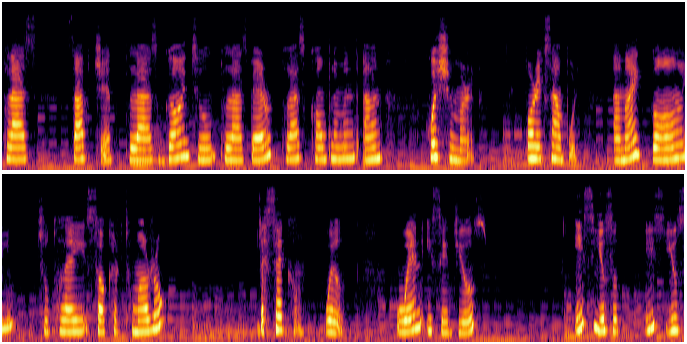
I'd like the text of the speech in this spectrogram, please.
plus subject plus going to plus verb plus complement and question mark. For example, am I going to play soccer tomorrow? The second will. When is it used? Is used is used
